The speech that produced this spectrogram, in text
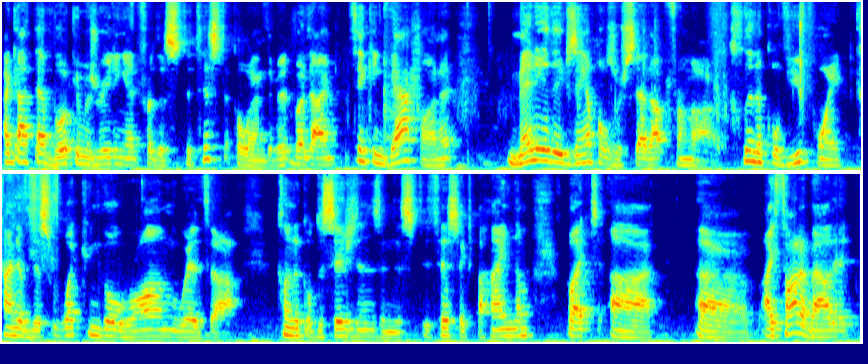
I got that book and was reading it for the statistical end of it, but I'm thinking back on it Many of the examples are set up from a clinical viewpoint, kind of this what can go wrong with uh, clinical decisions and the statistics behind them. But uh, uh, I thought about it.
